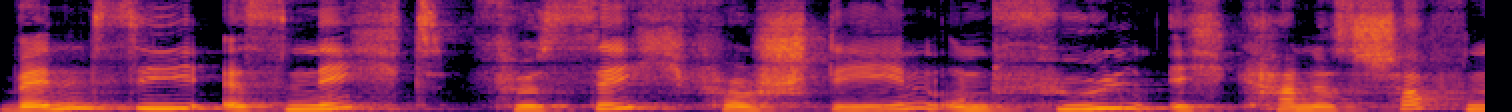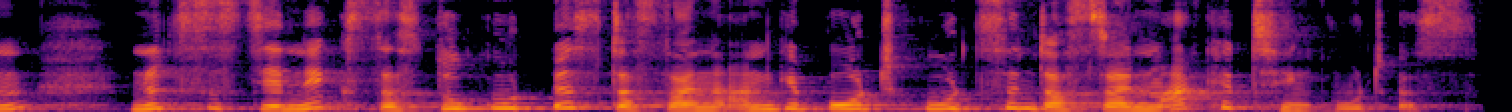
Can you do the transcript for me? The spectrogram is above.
wenn sie es nicht für sich verstehen und fühlen, ich kann es schaffen, nützt es dir nichts, dass du gut bist, dass deine Angebote gut sind, dass dein Marketing gut ist.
